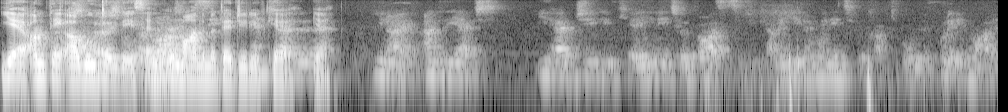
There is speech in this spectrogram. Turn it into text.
Yeah, I'm thinking I will do this and remind them of their duty of care. Yeah. You know, under the Act, you have duty of care. You need to advise us if you're coming in, and we need to feel comfortable with it. Put it in writing.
